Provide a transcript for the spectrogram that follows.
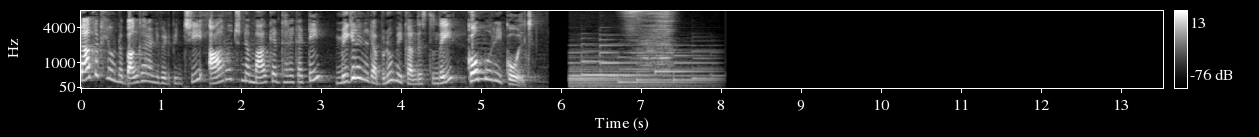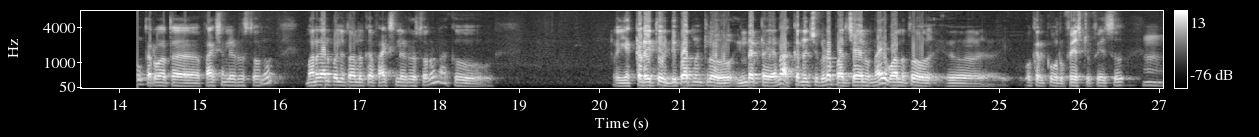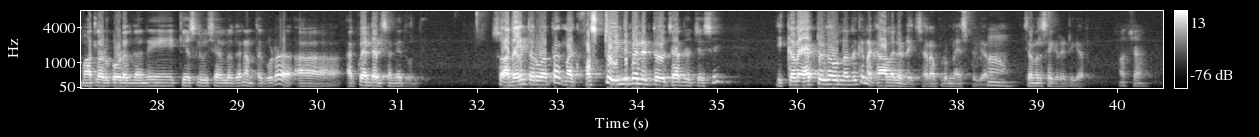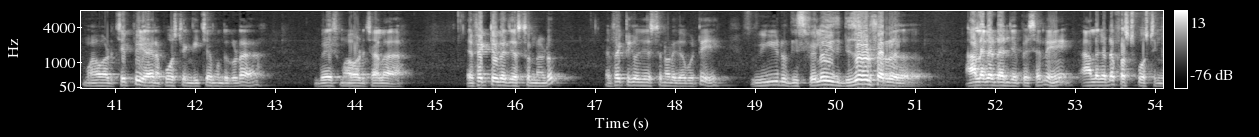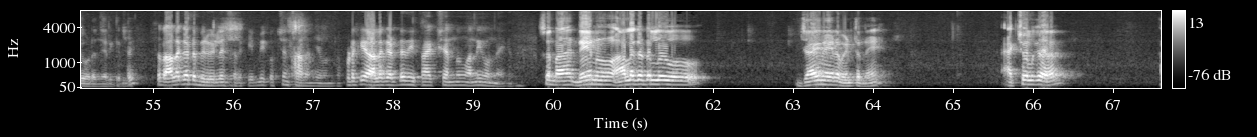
తాకట్లో ఉన్న బంగారాన్ని విడిపించి ఆ రోజున మార్కెట్ ధర కట్టి మిగిలిన డబ్బును మీకు అందిస్తుంది కొమ్మూరి గోల్డ్. తర్వాత ఫ్యాక్షన్ లీడర్స్తోనూ మనగానపల్లి తాలూకా ఫ్యాక్షన్ లీడర్స్తోనూ నాకు ఎక్కడైతే డిపార్ట్మెంట్లో ఇండక్ట్ అయ్యానో అక్కడి నుంచి కూడా పరిచయాలు ఉన్నాయి వాళ్ళతో ఒకరికొకరు ఫేస్ టు ఫేస్ మాట్లాడుకోవడం కానీ కేసుల విషయాల్లో కానీ అంతా కూడా ఆ అక్వాంటెన్స్ అనేది ఉంది. సో అదైన తర్వాత నాకు ఫస్ట్ ఇండిపెండెంట్ ఛార్జ్ వచ్చేసి ఇక్కడ యాక్టివ్గా ఉన్నందుకే నాకు ఆలగడ్డ ఇచ్చారు. అప్పుడున్న ఎస్పీ గారు చంద్రశేఖర్ రెడ్డి గారు. మావాడు చెప్పి ఆయన పోస్టింగ్ ఇచ్చే ముందు కూడా బేస్ మావాడు చాలా ఎఫెక్టివ్గా చేస్తున్నాడు. ఎఫెక్టివ్గా చేస్తున్నాడు కాబట్టి వీడు దిస్ ఫెలో ఇది డిజర్వ్డ్ ఫర్ ఆలగడ్డ అని చెప్పేసి అని ఆలగడ్డ ఫస్ట్ పోస్టింగ్ ఇవ్వడం జరిగింది. సార్ ఆలగడ్డ మీరు వెళ్ళేసరికి మీకు వచ్చిన ఛాలెంజ్ ఏముంది? అప్పటికే ఆలగడ్డది ఫ్యాక్షన్ అన్నీ ఉన్నాయి కదా. సో నా నేను ఆలగడ్డలో జాయిన్ అయిన వెంటనే యాక్చువల్గా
